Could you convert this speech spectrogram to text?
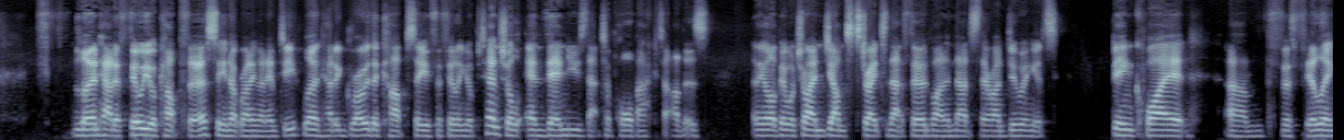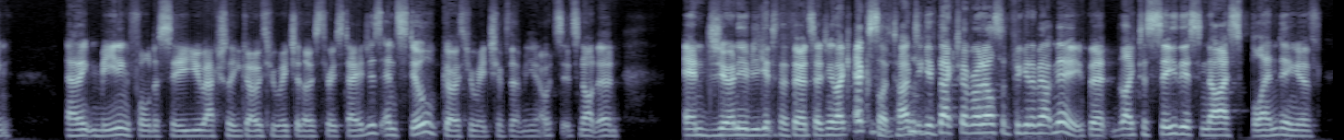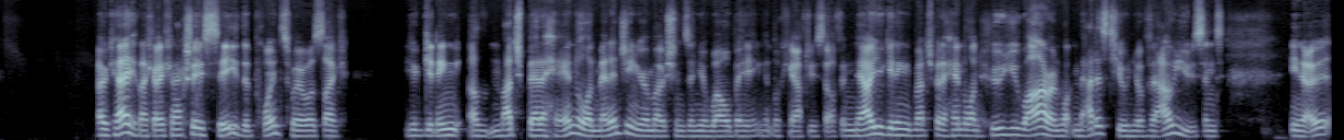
learn how to fill your cup first so you're not running on empty, learn how to grow the cup so you're fulfilling your potential, and then use that to pour back to others. I think a lot of people try and jump straight to that third one, and that's their undoing. It's being quiet, um, fulfilling. I think meaningful to see you actually go through each of those three stages and still go through each of them. You know, it's it's not an end journey if you get to the third stage and you're like, excellent, time to give back to everyone else and forget about me. But like to see this nice blending of, okay, like I can actually see the points where it was like, you're getting a much better handle on managing your emotions and your well-being and looking after yourself. And now you're getting much better handle on who you are and what matters to you and your values and you know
